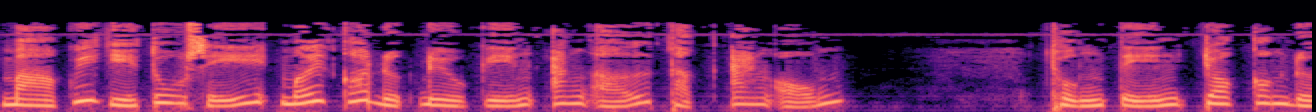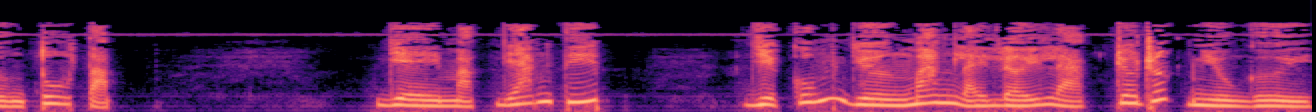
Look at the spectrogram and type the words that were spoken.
mà quý vị tu sĩ mới có được điều kiện ăn ở thật an ổn, thuận tiện cho con đường tu tập. Về mặt gián tiếp, việc cúng dường mang lại lợi lạc cho rất nhiều người,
